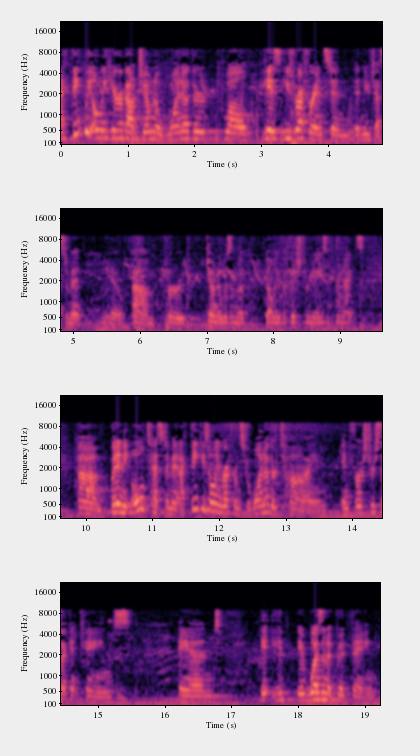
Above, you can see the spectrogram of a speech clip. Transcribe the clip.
I think we only hear about Jonah one other. Well, his he's referenced in the New Testament. You know, um, for Jonah was in the belly of the fish three days and three nights. Um, but in the Old Testament, I think he's only referenced one other time in First or Second Kings, and it, it, it wasn't a good thing.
